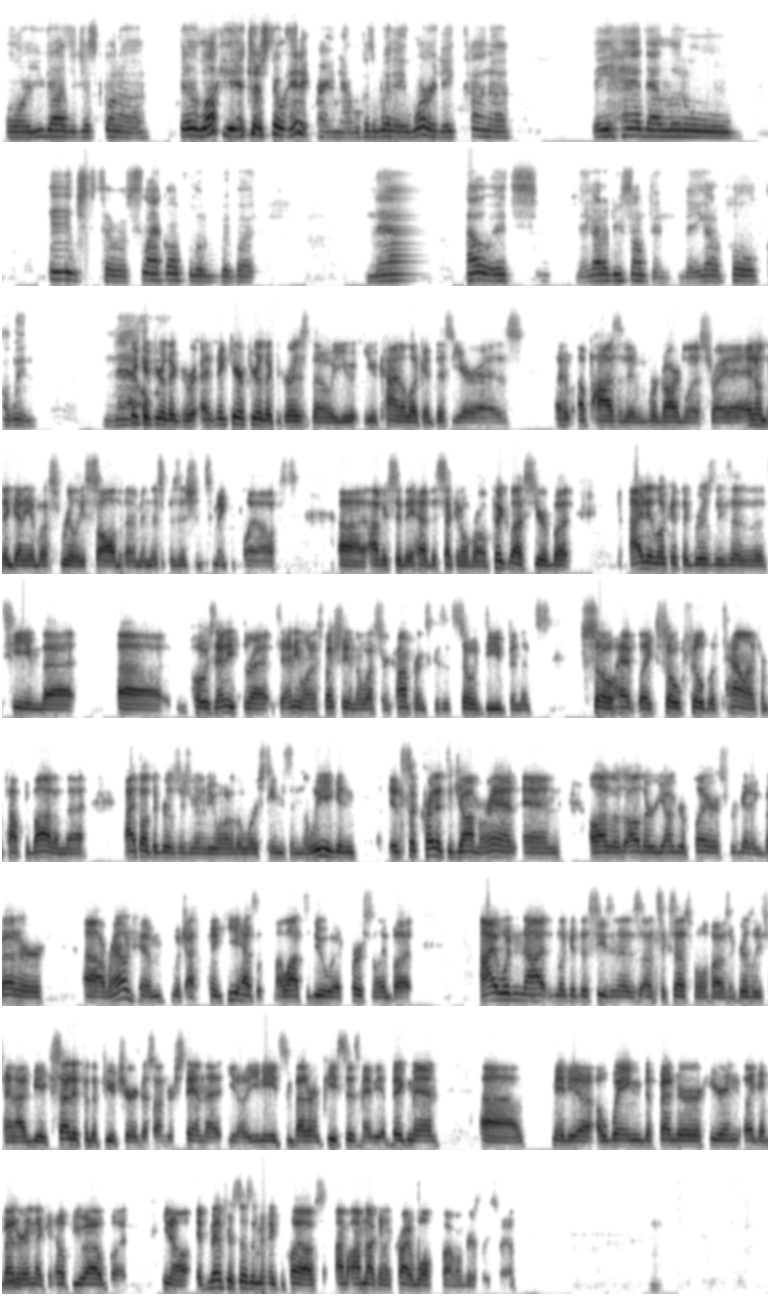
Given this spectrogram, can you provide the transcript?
or you guys are just gonna. They're lucky that they're still in it right now because where they were. They kind of they had that little inch to slack off a little bit, but now, now it's they got to do something. They got to pull a win. Now. I think if you're the I think if you're the Grizz though, you you kind of look at this year as a, a, positive regardless, right? I don't think any of us really saw them in this position to make the playoffs. Uh, obviously, they had the second overall pick last year, but I didn't look at the Grizzlies as a team that uh, pose any threat to anyone, especially in the Western Conference, because it's so deep and it's so heavy, like so filled with talent from top to bottom that I thought the Grizzlies are going to be one of the worst teams in the league. And it's a credit to Ja Morant and a lot of those other younger players for getting better uh, around him, which I think he has a lot to do with personally. But I would not look at this season as unsuccessful if I was a Grizzlies fan. I'd be excited for the future. Just understand that you know you need some veteran pieces, maybe a big man, uh, maybe a, a, wing defender here, and like a veteran that can help you out. But you know, if Memphis doesn't make the playoffs, I'm, I'm not going to cry wolf if I'm a Grizzlies fan.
